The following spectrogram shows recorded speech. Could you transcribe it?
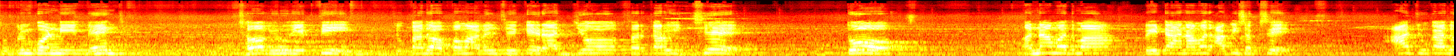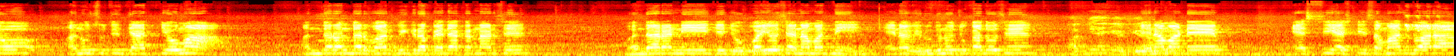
સુપ્રીમ કોર્ટની બેન્ચ છ વિરુદ્ધ એકથી ચુકાદો આપવામાં આવેલ છે કે રાજ્યો સરકારો ઈચ્છે તો અનામતમાં પેટા અનામત આપી શકશે. આ ચુકાદો અનુસૂચિત જાતિઓમાં અંદર અંદર વર્ગ વિગ્રહ પેદા કરનાર છે. બંધારણની જે જોગવાઈઓ છે અનામતની, એના વિરુદ્ધનો ચુકાદો છે. એના માટે એસસી, એસટી સમાજ દ્વારા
